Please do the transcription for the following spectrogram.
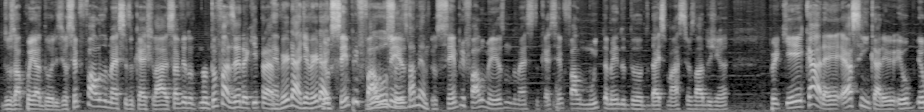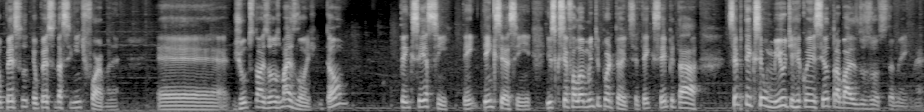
dos apoiadores. Eu sempre falo do mestre do cast lá, sabe? Eu não, não tô fazendo aqui pra. É verdade, é verdade. eu sempre falo mesmo. soltar mesmo. Eu sempre falo mesmo do mestre do cast, sempre falo muito também do, do, do Dice Masters lá do Jean. Porque, cara, é, é assim, cara, eu, eu, eu penso, eu penso da seguinte forma, né? É, juntos nós vamos mais longe. Então, tem que ser assim. Tem, tem que ser assim. Isso que você falou é muito importante. Você tem que sempre estar. Sempre tem que ser humilde e reconhecer o trabalho dos outros também, né?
